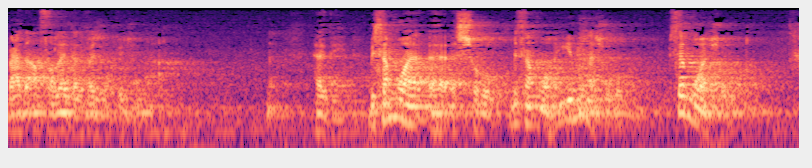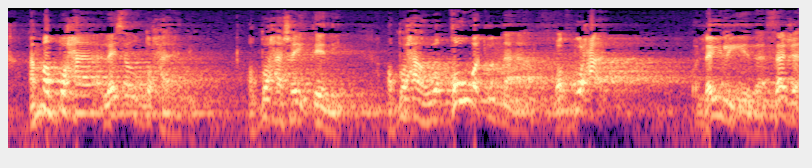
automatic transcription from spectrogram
بعد أن صليت الفجر في الجماعة. هذه بسموها آه، الشروط بسموها هي من الشروط بسموها الشروط أما الضحى ليس الضحى هذه. الضحى شيء ثاني الضحى هو قوة النهار. والضحى والليل إذا سجى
